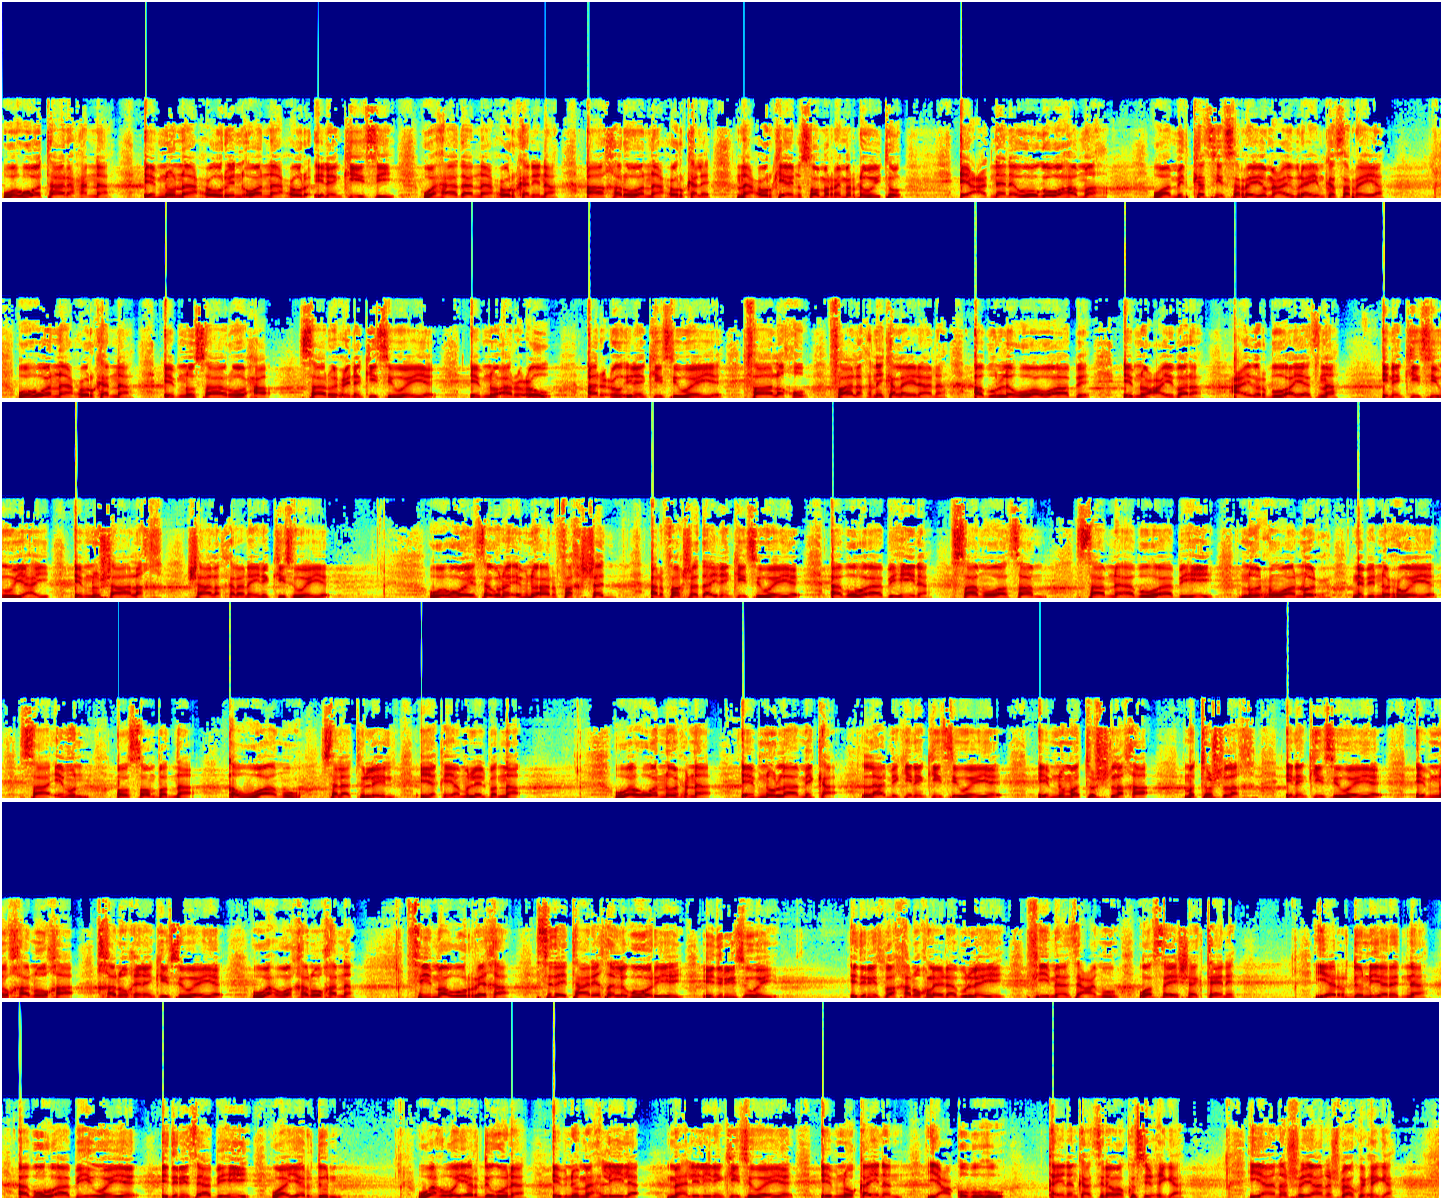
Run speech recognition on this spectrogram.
Wa huwa taaraxanna ibnu naaxuurin waa naaxuur inankiisii. Wa haadaa naaxuurkanina aakharu waa naaxuur kale. Naaxuurkii aynu soo marnay mar dhoweyto ee cadnaan awowga u ahaa maaha. Waa mid ka sii sarreeyo maca ibraahim ka sarreeya wa huwa naaxuurkanna ibnu saaruuxa. Saaruux inankiisii weeye. Ibnu arcuu arcuu inankiisii weeye. Faalaqu faalaq ninka la yidhaahna abun lahu waa u aabbe ibnu caybara. Caybar buu ayaasna inankiisii uu yahay. Ibnu shaalakh. Shaalakh kalena inankiisi weeye wa huwa isaguna ibnu arfakhshad inankiisi weeye abuuhu aabbihiina saamu waa saam saamna abuuhu aabbihii nuuxun waa nuux nebi nuux weeye saa'imun oo soom badnaa qawaamu salaatuleyl iyo qiyaamuleyl badnaa wa huwa nuuxna ibnu laamika laamik inankiisii weeye ibnu matushlakh inankiisii weeye ibnu khanuukha khanuuq inankiisii weeye wahwa khanuukhana fii ma wurikha siday taariikhda lagu wariyey idriis weeye idriis baa khanuuq laydhaa buu leeyahy fii ma zacamuu waa siday sheegteene. Yardun yaradna abuuhu aabbihii weeye idriis aabbihii waa yardun wahwa yardiguna ibnu mahliila mahliil inankiisi weeye ibnu qaynan yacqubuhu qaynankaasina waa ku sii xiga yaanashu yaanash baa ku xiga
